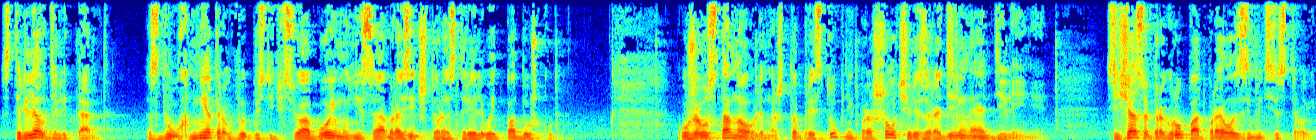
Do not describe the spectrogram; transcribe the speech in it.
Стрелял дилетант. С двух метров выпустить всю обойму, не сообразить, что расстреливает подушку. Уже установлено, что преступник прошел через родильное отделение. Сейчас опергруппа отправилась за медсестрой.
